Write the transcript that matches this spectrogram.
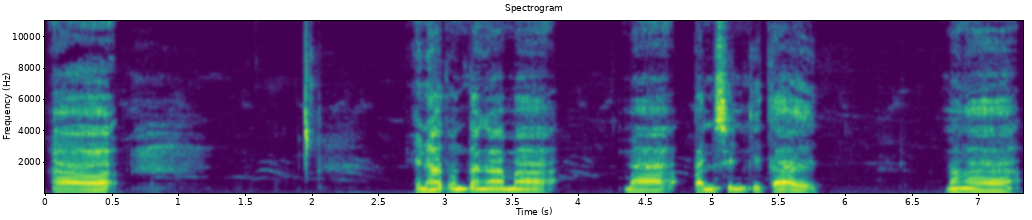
Ah, inatunta nga ma mapansin kita mga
